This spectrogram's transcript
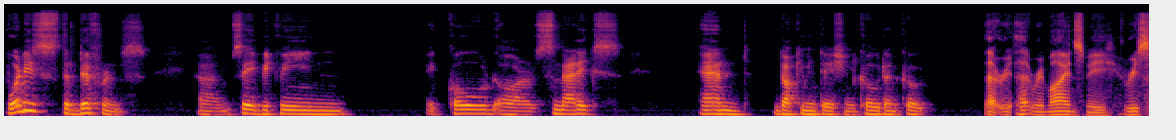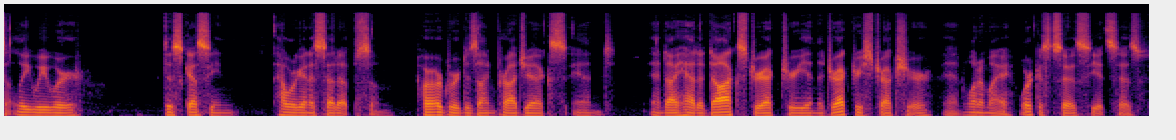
what is the difference, um, say, between a code or schematics and documentation, code unquote? That re- that reminds me. Recently, we were discussing how we're going to set up some hardware design projects and and I had a docs directory in the directory structure and one of my work associates says,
